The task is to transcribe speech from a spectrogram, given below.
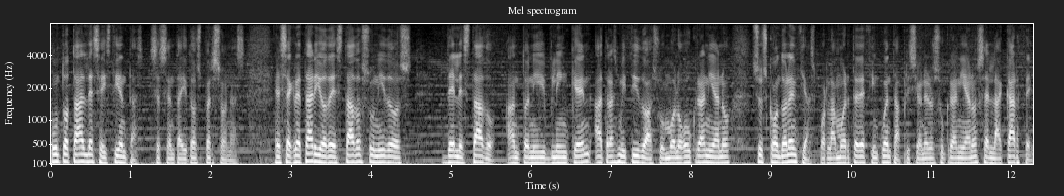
un total de 662 personas. El secretario de Estados Unidos del Estado, Anthony Blinken, ha transmitido a su homólogo ucraniano sus condolencias por la muerte de 50 prisioneros ucranianos en la cárcel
